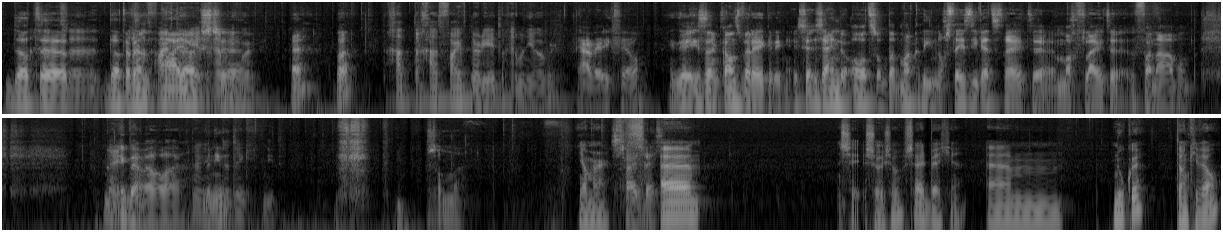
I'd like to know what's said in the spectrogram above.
Dat, eh, gaat, eh, dat er een gaat 538 Ajax... eh, hè? Wat? Daar gaat, daar gaat 538 toch helemaal niet over? ja, weet ik veel. Ik denk, is er een kansberekening? Is- Zijn er odds op dat Makkeli nog steeds die wedstrijd eh, mag fluiten vanavond? Nee, Ik ben wel eh, nee, benieuwd. dat denk ik niet. Zonde. Jammer. Sidebedje. Ehm se- sowieso, zei het bedje. Ehm Noeke, dankjewel.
